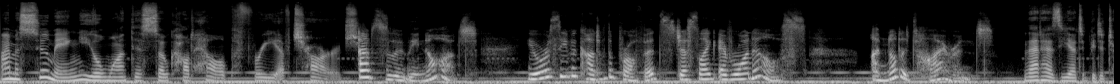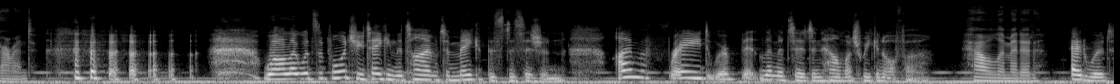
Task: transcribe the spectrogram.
I'm assuming you'll want this so called help free of charge. Absolutely not. You'll receive a cut of the profits just like everyone else. I'm not a tyrant. That has yet to be determined. While I would support you taking the time to make this decision, I'm afraid we're a bit limited in how much we can offer. How limited? Edward,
